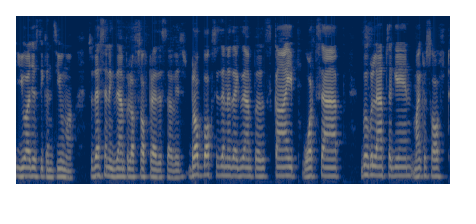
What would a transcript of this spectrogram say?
you are just the consumer. So that's an example of software as a service. Dropbox is another example. Skype whatsapp Google Apps again, Microsoft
